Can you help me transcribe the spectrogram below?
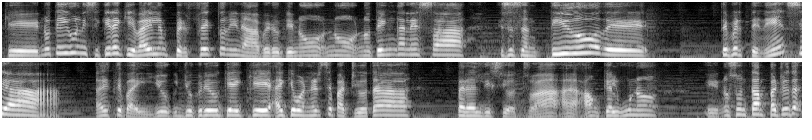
que no te digo ni siquiera que bailen perfecto ni nada, pero que no, no, no tengan esa, ese sentido de, de pertenencia a este país. Yo, yo creo que hay, que hay que ponerse patriota para el 18, ¿ah? aunque algunos eh, no son tan patriotas,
